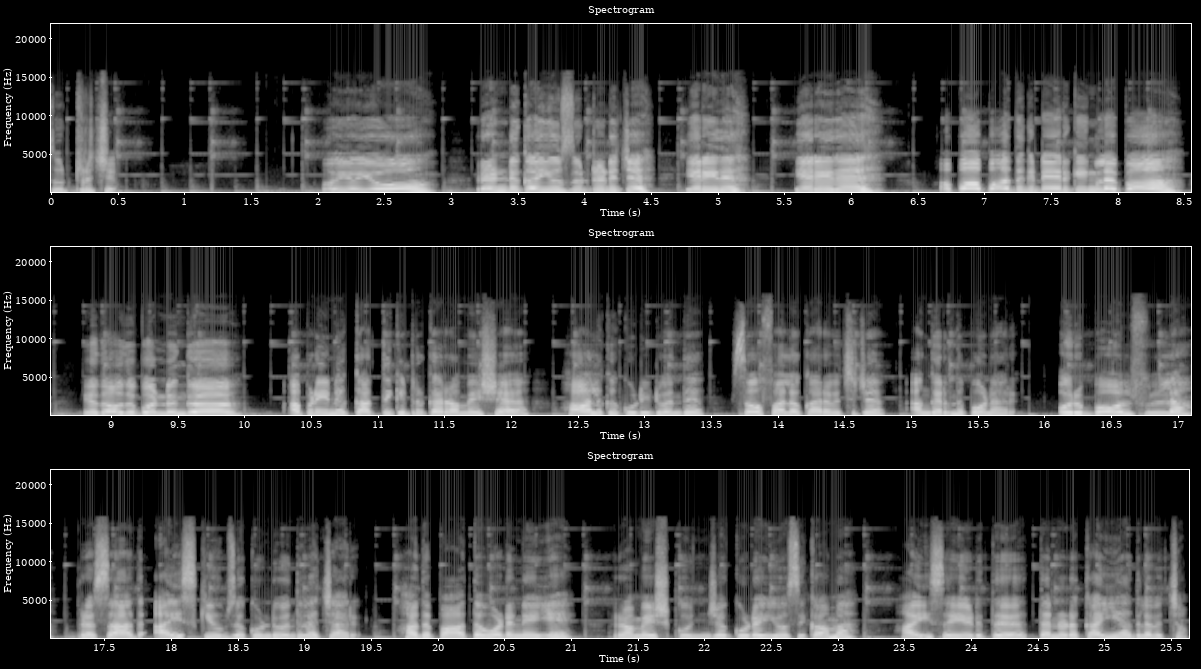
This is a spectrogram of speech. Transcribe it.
சுற்றுச்சு. ஐயோ ரெண்டு கையும் சுட்டுடுச்சு. எரியுது எரியுது. அப்பா பார்த்துக்கிட்டே இருக்கீங்களேப்பா. ஏதாவது பண்ணுங்க. அப்படின்னு கத்திக்கிட்டு இருக்க ரமேஷ ஹாலுக்கு கூட்டிட்டு வந்து சோஃபால உட்கார வச்சுட்டு அங்கிருந்து போனாரு. ஒரு பவுல் ஃபுல்லா பிரசாத் ஐஸ் கியூப்ஸ கொண்டு வந்து வச்சாரு. அத பார்த்த உடனேயே ரமேஷ் கொஞ்சம் கூட யோசிக்காம ஐஸை எடுத்து தன்னோட கையை அதுல வச்சான்.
